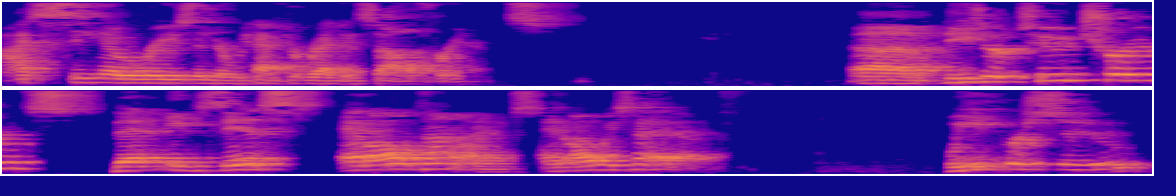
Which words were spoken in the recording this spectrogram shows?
I see no reason to have to reconcile friends. Uh, these are two truths that exist at all times and always have. We pursue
